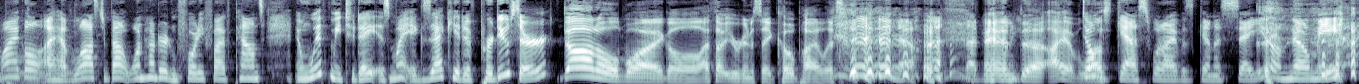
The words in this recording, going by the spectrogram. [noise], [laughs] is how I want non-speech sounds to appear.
Weigel. I have lost about 145 pounds, and with me today is my executive producer. Donald Weigel. I thought you were going to say co-pilot. [laughs] no, that'd be [laughs] and uh, I have Don't lost. guess what I was gonna say. You don't know me. [laughs]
